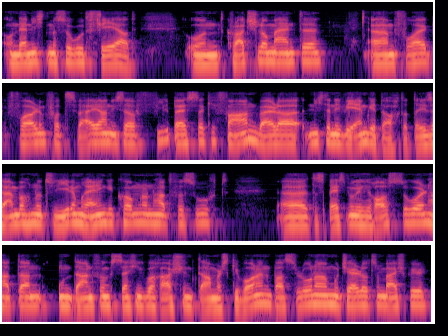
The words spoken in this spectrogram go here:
und er nicht mehr so gut fährt. Und Crutchlow meinte, ähm, vor, vor allem vor zwei Jahren ist er viel besser gefahren, weil er nicht an die WM gedacht hat. Da ist er einfach nur zu jedem Rennen gekommen und hat versucht, äh, das Bestmögliche rauszuholen, hat dann unter Anführungszeichen überraschend damals gewonnen. Barcelona, Mugello zum Beispiel,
